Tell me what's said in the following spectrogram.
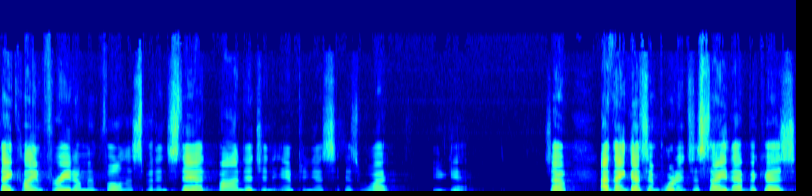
They claim freedom and fullness, but instead, bondage and emptiness is what you get. So, I think that's important to say that because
